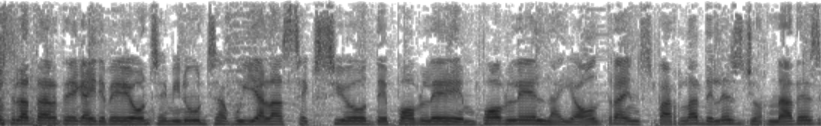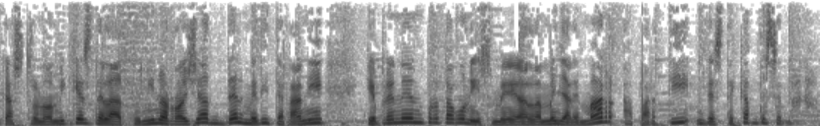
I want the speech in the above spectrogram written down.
Dos de la tarda, gairebé 11 minuts. Avui a la secció de Poble en Poble, Laia Oltra ens parla de les jornades gastronòmiques de la Tonyina Roja del Mediterrani que prenen protagonisme a la Mella de Mar a partir d'este cap de setmana.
